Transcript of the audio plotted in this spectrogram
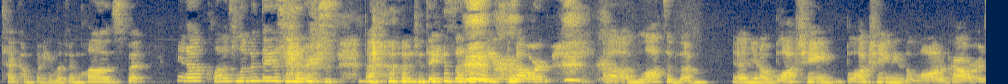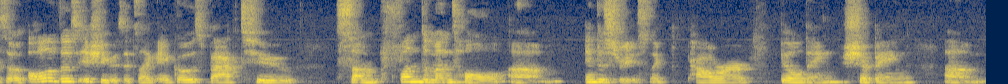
tech company live in clouds, but you know, clouds live in data centers. data center needs power. Um, lots of them. And you know, blockchain blockchain needs a lot of power. So all of those issues, it's like it goes back to some fundamental um, industries like power, building, shipping, um,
